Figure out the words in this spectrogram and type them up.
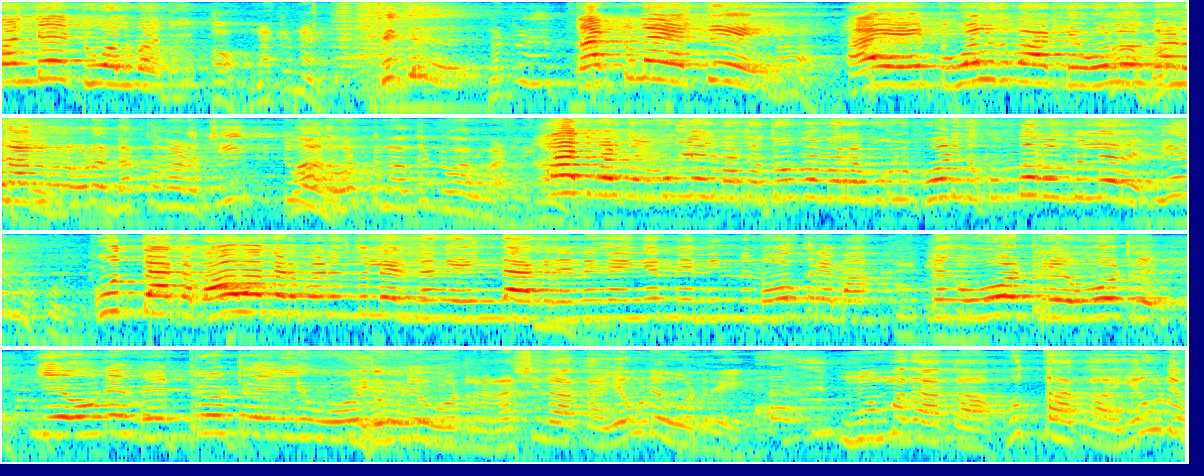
ಬಂಡೆ ಟುವಲ್ ಮಾಡಿ నటునే నటునే ನಟ್ಟುನ ಎತ್ತಿ ಆಯೆ ಟುವಲ್ಗೆ ಬಾಟ್ಲಿ ಓಲೋಲ್ బంగారం ಮಾಡಿ కూడా దక్కు వాడొచ్చి టువాల్ ఒట్టు మంది టువాల్ వాడలే ಆತ ಬರ್ತಾನೆ ಮುಗ್ಲೇಲ್ ಮತ್ತೆ ತೂಪ ಮರ ಮುಗ್ಲು ಪೋಡಿದು ಕುಂಬರ್ ಒಂದುಲ್ಲೇರಿ ಪುತ್ತಾಕ ಬಾವ ಕಡೆ ಪಡೆದುಲ್ಲೇರಿ ನಂಗೆ என்னங்க இங்க நின்னு நோக்குறேமா நாங்க ஓட்டுறே ஓட்டுறே. எவ்வளோ மெட்ரோ ட்ரெயின்ல ஓடு எவ்வளோ ஓடுறே ரஷிதாக்கா எவ்வளோ ஓடுறே முகமதாக்கா புத்தாக்கா எவ்வளோ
